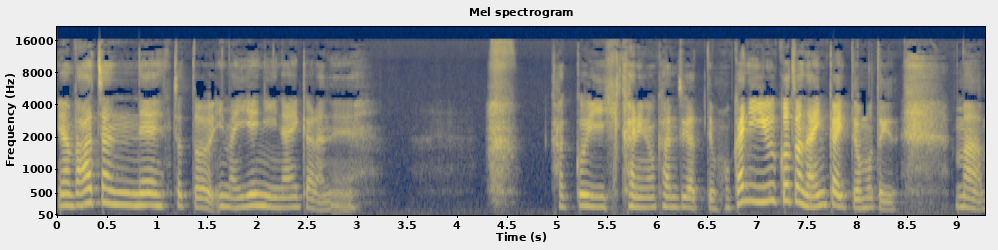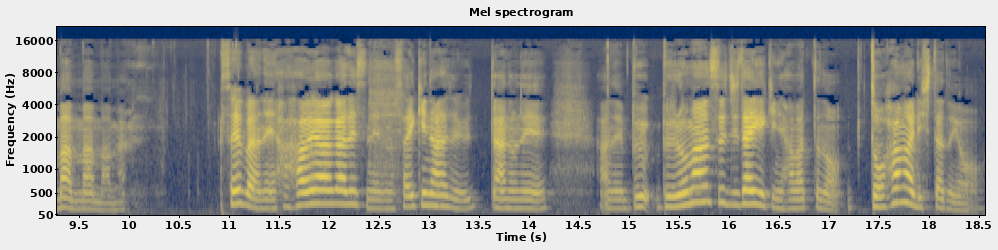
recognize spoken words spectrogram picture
や、ばあちゃんね、ちょっと今家にいないからね。かっこいい光の感じがあって、他に言うことないんかいって思ったけど。まあまあまあまあまあ。そういえばね、母親がですね、最近の話、あのね、あのね、ブ、ブロマンス時代劇にハマったの、ドハマりしたのよ。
